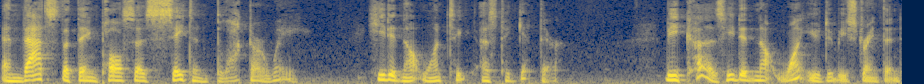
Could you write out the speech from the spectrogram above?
And that's the thing Paul says Satan blocked our way. He did not want to, us to get there because he did not want you to be strengthened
